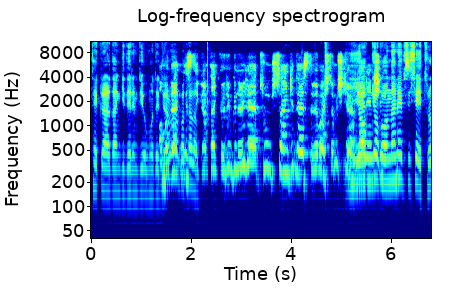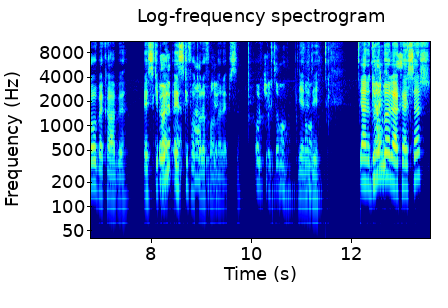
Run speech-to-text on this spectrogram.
tekrardan giderim diye umut ediyorum Ama ben ama bakalım. Instagram'dan gördüğüm kadarıyla Tunç sanki derslere başlamış Kerem. Yok Yani yok şimdi- onların hepsi şey throwback abi. Eski par- eski Ha, fotoğraf okey. onların hepsi. Okey tamam. Yeni tamam. değil. Yani durum Yani- böyle arkadaşlar.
